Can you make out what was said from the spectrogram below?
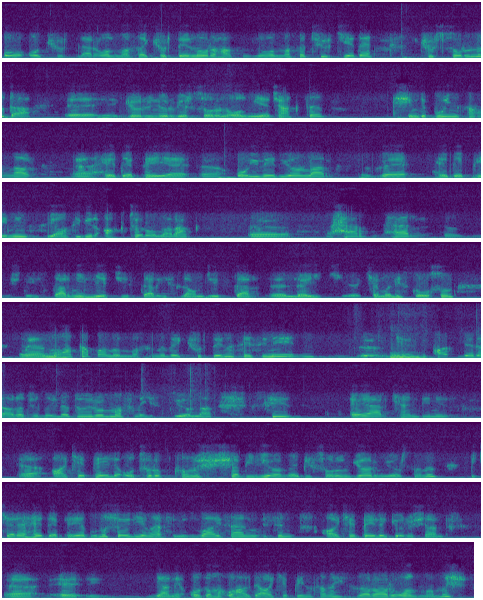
o, o Kürtler olmasa, Kürtlerin o rahatsızlığı olmasa Türkiye'de Kürt sorunu da e, görünür bir sorun olmayacaktı. Şimdi bu insanlar e, HDP'ye e, oy veriyorlar ve HDP'nin siyasi bir aktör olarak e, her her e, işte ister milliyetçi, ister İslamcı, ister e, laik, e, Kemalist olsun e, muhatap alınmasını ve Kürtlerin sesini e, kendi partileri aracılığıyla duyurulmasını istiyorlar. Siz eğer kendiniz e, AKP ile oturup konuşabiliyor ve bir sorun görmüyorsanız bir kere HDP'ye bunu söyleyemezsiniz. Vay sen misin AKP ile görüşen? E, e, yani o zaman o halde AKP'nin sana hiç zararı olmamış.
